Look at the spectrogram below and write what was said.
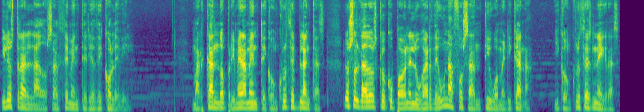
y los traslados al cementerio de Colleville, marcando primeramente con cruces blancas los soldados que ocupaban el lugar de una fosa antigua americana y con cruces negras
